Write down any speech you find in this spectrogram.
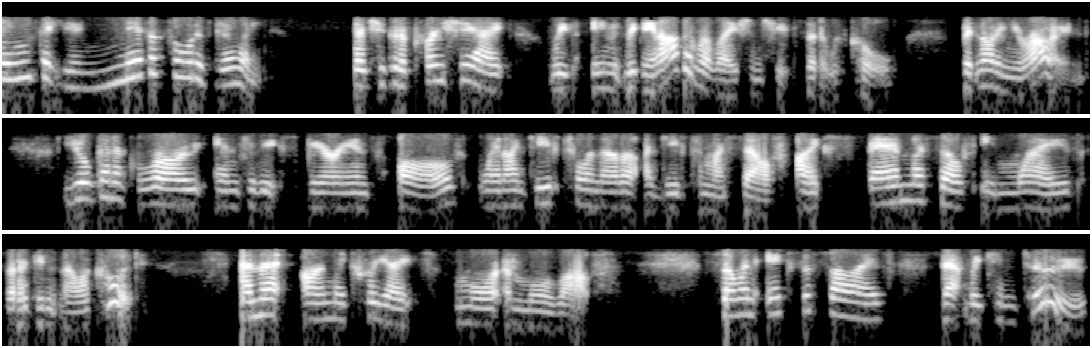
things that you never thought of doing, that you could appreciate within, within other relationships that it was cool, but not in your own. You're going to grow into the experience of when I give to another, I give to myself. I expand myself in ways that I didn't know I could. And that only creates more and more love. So, an exercise that we can do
